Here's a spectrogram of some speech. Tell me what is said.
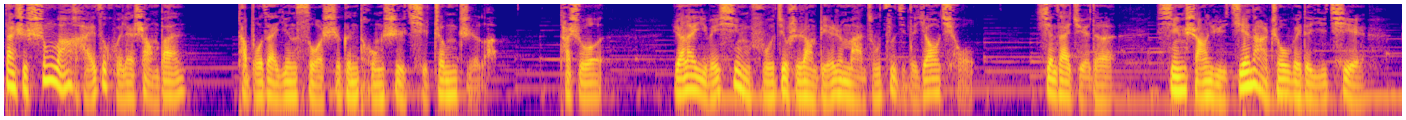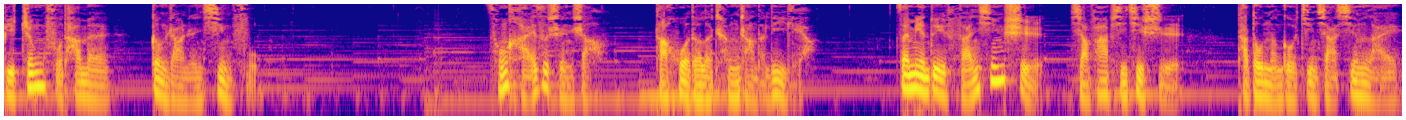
但是生完孩子回来上班，他不再因琐事跟同事起争执了。他说：“原来以为幸福就是让别人满足自己的要求，现在觉得欣赏与接纳周围的一切，比征服他们。”更让人幸福。从孩子身上，他获得了成长的力量，在面对烦心事、想发脾气时，他都能够静下心来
